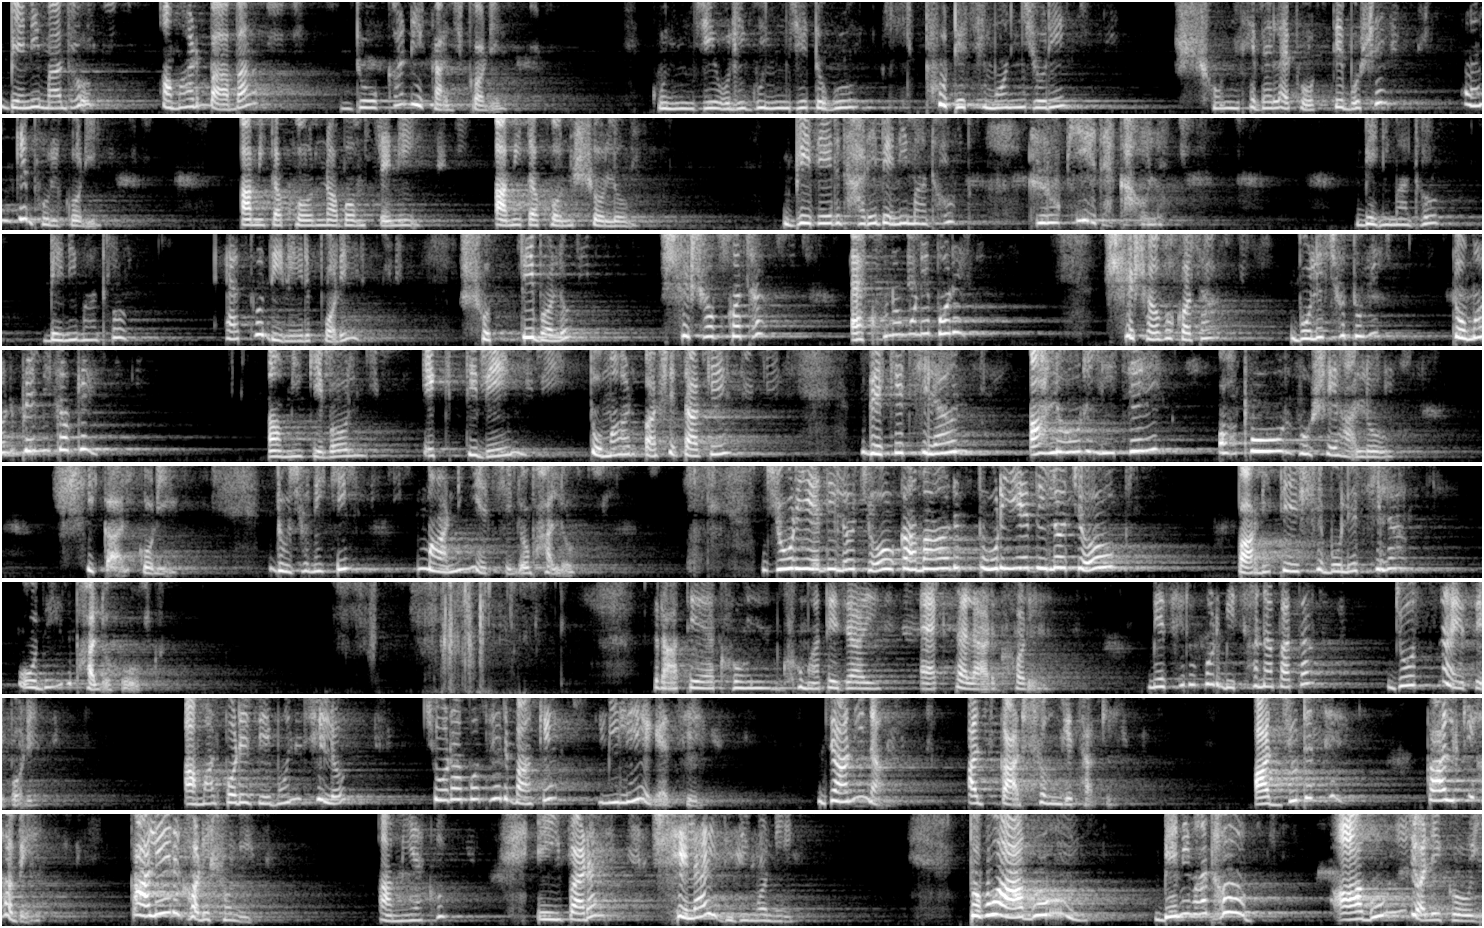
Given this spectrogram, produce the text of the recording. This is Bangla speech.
বেনি মাধব আমার বাবা দোকানে কাজ করে। কুঞ্জে অলি গুঞ্জে তবু ফুটেছে মঞ্জরি। সন্ধেবেলায় পড়তে বসে অঙ্কে ভুল করি। আমি তখন নবম শ্রেণি, আমি তখন ষোলো। ব্রিজের ধারে বেনি মাধব লুকিয়ে দেখা হলো। বেনি মাধব বেনি মাধব, এত দিনের পরে? সত্যি বলো, সেসব কথা এখনও মনে পড়ে? সেসব কথা বলেছ তুমি তোমার প্রেমিকাকে? আমি কেবল একটি দিন তোমার পাশে তাকে দেখেছিলাম আলোর নিচে অপূর্ব সে আলো। স্বীকার করি। দুজনে কি মানিয়েছিল ভালো? জুড়িয়ে দিল চোখ আমার, পুড়িয়ে দিল চোখ। বাড়িতে এসে বলেছিলাম, ওদের ভালো হোক। রাতে এখন ঘুমাতে যাই একতলার ঘরে। মেঝের উপর বিছানা পাতা, জ্যোৎস্না এসে পড়ে। আমার পরে যে বোন ছিল, চোরাপথের বাঁকে মিলিয়ে গেছে। জানি না আজ কার সঙ্গে থাকে। আজ জুটেছে, কাল কি হবে? কালের ঘরে শুনি। আমি এখন এই পাড়ার সেলাই দিদিমণি। তবু আগুন বেনিমাধব আগুন জলে কই?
